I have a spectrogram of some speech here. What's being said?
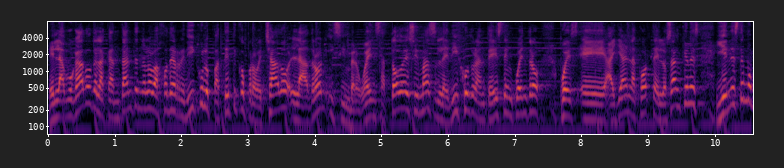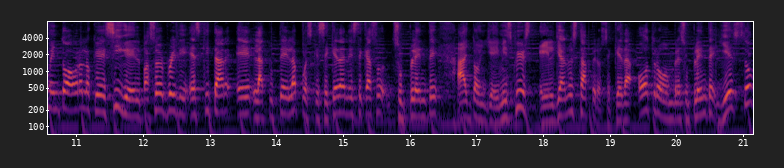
El abogado de la cantante no lo bajó de ridículo, patético, aprovechado, ladrón y sinvergüenza. Todo eso y más le dijo durante este encuentro, pues eh, allá en la corte de Los Ángeles. Y en este momento ahora lo que sigue, el paso de Britney, es quitar eh, la tutela, pues que se queda en este caso suplente a Don Jamie Spears. Él ya no está, pero se queda otro hombre suplente. Y esto,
